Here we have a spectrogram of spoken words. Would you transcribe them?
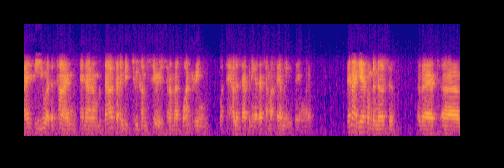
ICU at the time, and I'm now starting to become serious, and I'm like wondering what the hell is happening. At that time, my family is there, whatever. Then I hear from the nurses that um,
